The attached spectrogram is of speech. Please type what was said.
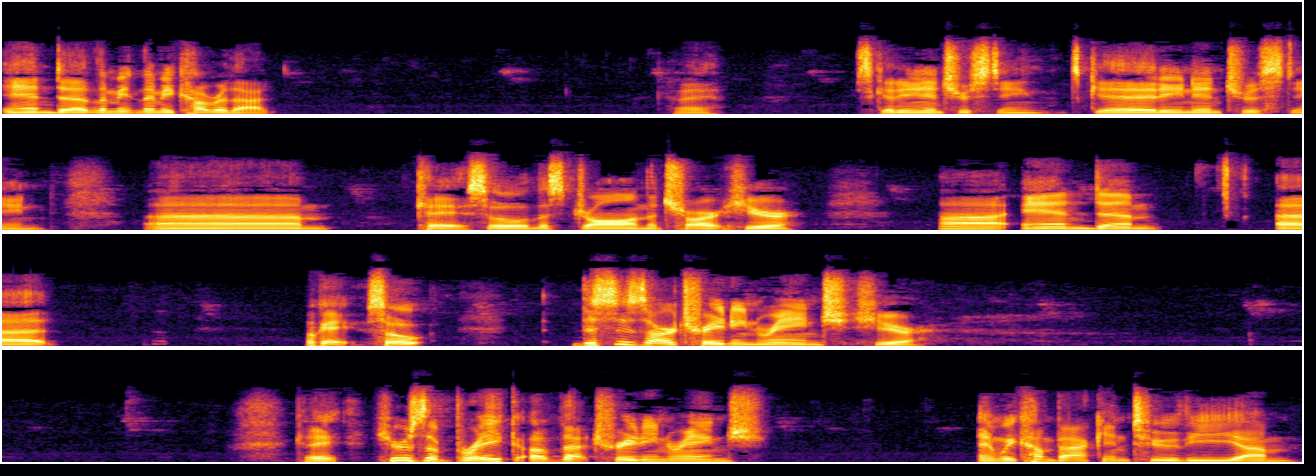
and uh, let me let me cover that. Okay, it's getting interesting. It's getting interesting. Um, okay, so let's draw on the chart here, uh, and um, uh, okay, so this is our trading range here. Okay, here's a break of that trading range, and we come back into the um,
